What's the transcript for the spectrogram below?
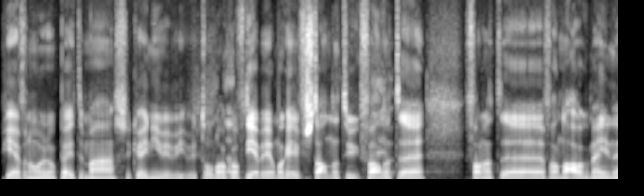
Pierre van Hooydonk, Peter Maas, ik weet niet wie, Ton Lokhoff, Dat- die hebben helemaal geen verstand natuurlijk van, Nee. het, eh, van, het, eh, van de algemene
